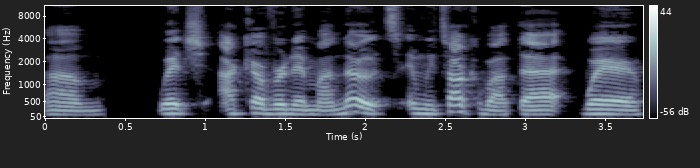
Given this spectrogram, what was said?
Um, which I covered in my notes, and we talk about that where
